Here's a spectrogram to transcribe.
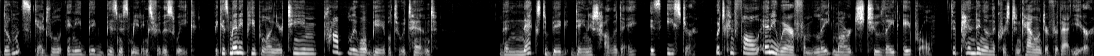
don't schedule any big business meetings for this week because many people on your team probably won't be able to attend. The next big Danish holiday is Easter, which can fall anywhere from late March to late April, depending on the Christian calendar for that year.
